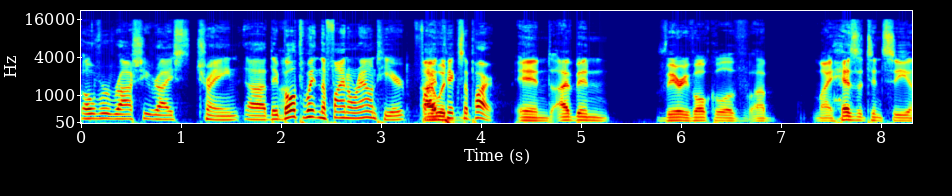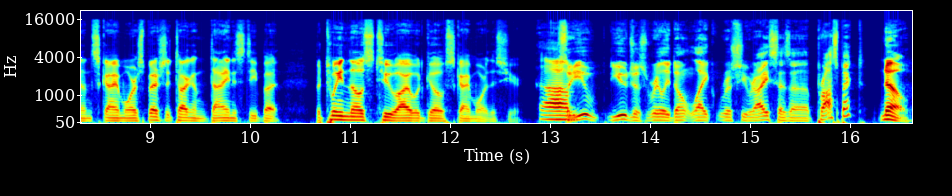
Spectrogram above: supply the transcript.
over Rashee Rice train. Uh, they both went in the final round here, five would- picks apart. And I've been very vocal of uh, my hesitancy on Skyy Moore, especially talking Dynasty. But between those two, I would go Skyy Moore this year. Um, so you you just really don't like Rashee Rice as a prospect? No,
